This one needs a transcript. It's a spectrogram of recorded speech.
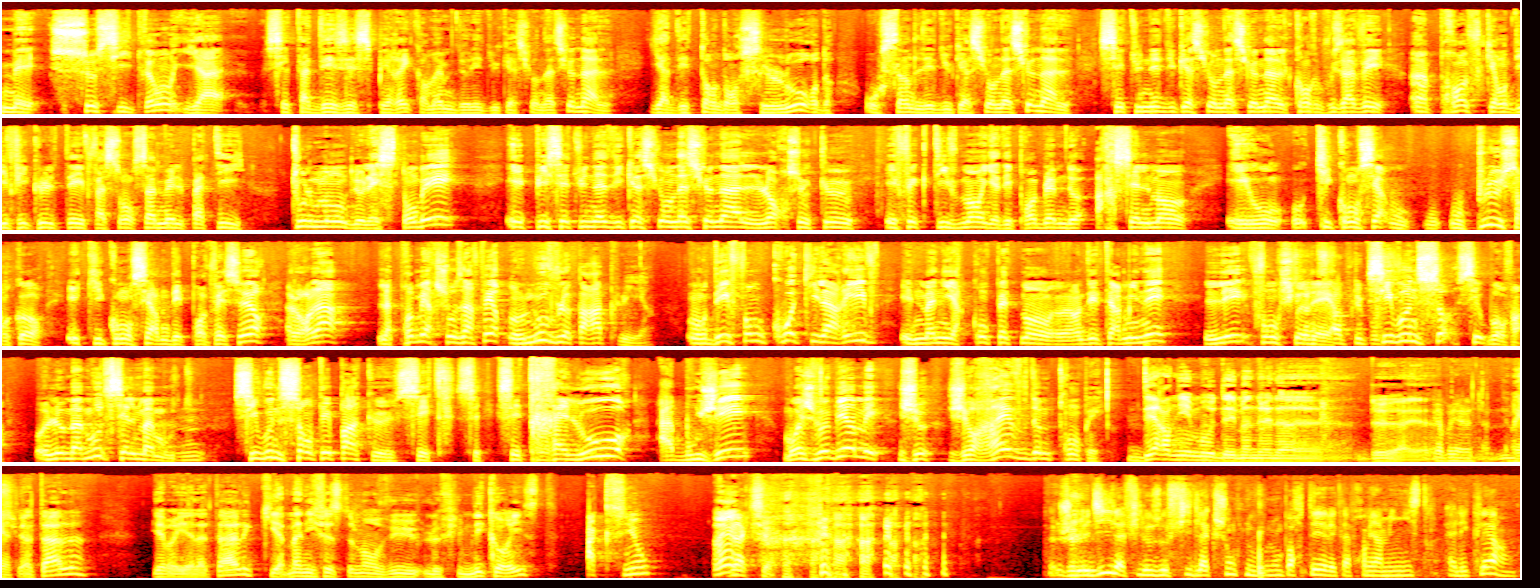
Mais ceci étant, il y a, c'est à désespérer quand même de l'éducation nationale. Il y a des tendances lourdes au sein de l'éducation nationale. C'est une éducation nationale. Quand vous avez un prof qui est en difficulté façon Samuel Paty, tout le monde le laisse tomber. Et puis c'est une éducation nationale lorsque, effectivement, il y a des problèmes de harcèlement et qui concernent, ou, ou- ou plus encore, et qui concernent des professeurs. Alors là, la première chose à faire, on ouvre le parapluie. hein. On défend, quoi qu'il arrive, et de manière complètement euh, indéterminée, les fonctionnaires. sera plus possible. si vous ne so- si- bon, enfin, le mammouth, c'est le mammouth. Si vous ne sentez pas que c'est très lourd à bouger, moi je veux bien, mais je, je rêve de me tromper. Dernier mot d'Emmanuel euh, de euh, Gabriel Attal. Monsieur Attal, Gabriel Attal, qui a manifestement vu le film Les choristes. Action, réaction. Je le dis, la philosophie de l'action que nous voulons porter avec la Première ministre, elle est claire.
